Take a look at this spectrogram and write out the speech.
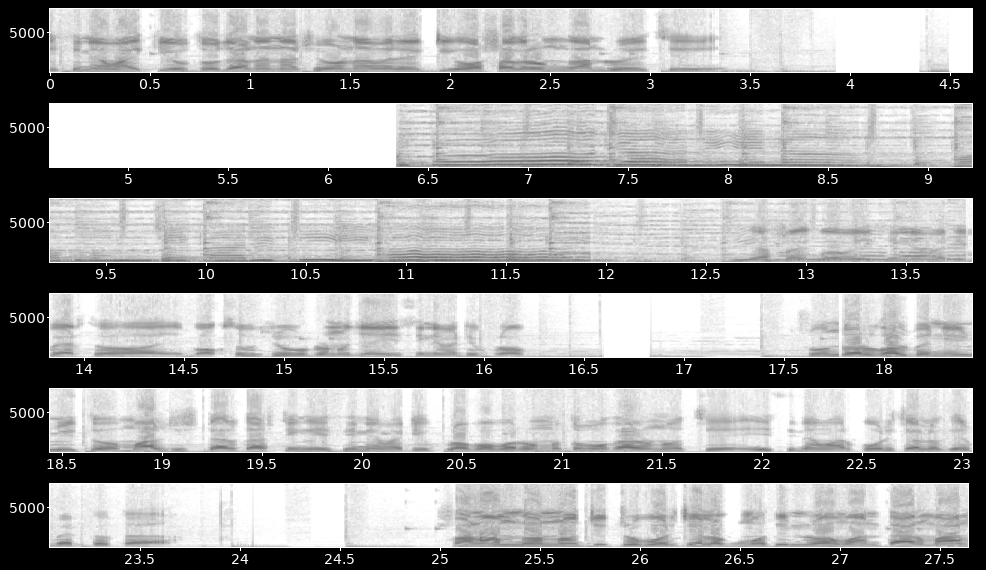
এই সিনেমায় কেউ তো জানে না শিরোনামের একটি অসাধারণ গান রয়েছে। হয়। ব্যবসায়িকভাবে এই সিনেমাটি ব্যর্থ হয়। বক্স অফিস রিপোর্ট অনুযায়ী এই সিনেমাটি ফ্লপ। সুন্দর গল্পে নির্মিত মাল্টি স্টার কাস্টিং এই সিনেমাটি ফ্লপ হওয়ার অন্যতম কারণ হচ্ছে এই সিনেমার পরিচালকের ব্যর্থতা। স্বনামধন্য চিত্র পরিচালক মতিন রহমান তার মান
